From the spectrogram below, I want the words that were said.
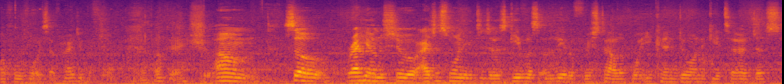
awful voice. I've heard you before. Okay. Sure. Um. So right here on the show, I just want you to just give us a little freestyle of what you can do on the guitar. Just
